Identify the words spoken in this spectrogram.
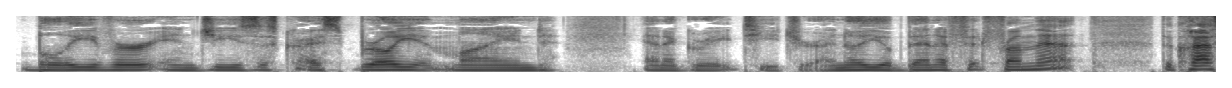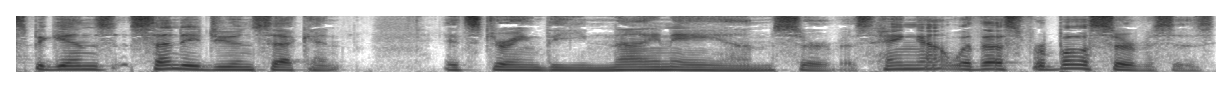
believer in Jesus Christ, brilliant mind, and a great teacher. I know you'll benefit from that. The class begins Sunday, June 2nd. It's during the 9 a.m. service. Hang out with us for both services.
